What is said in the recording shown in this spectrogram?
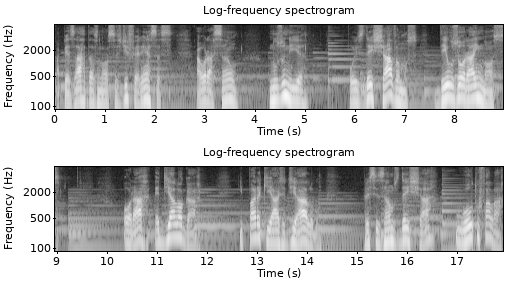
Apesar das nossas diferenças, a oração nos unia, pois deixávamos Deus orar em nós. Orar é dialogar, e para que haja diálogo, precisamos deixar o outro falar.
